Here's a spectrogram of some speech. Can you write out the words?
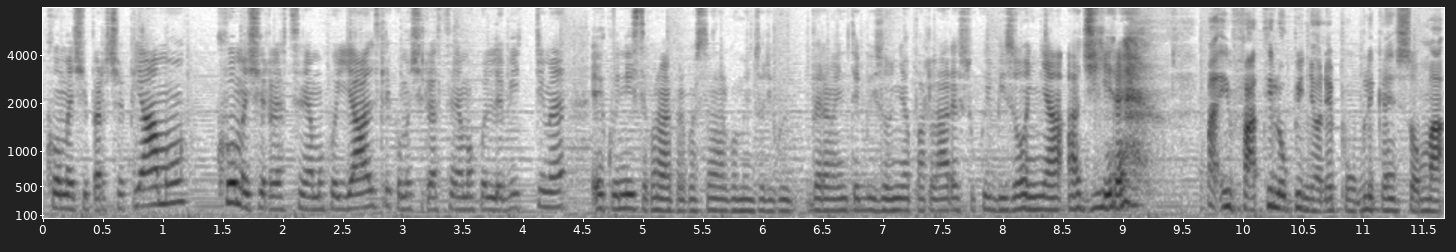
come ci percepiamo, come ci relazioniamo con gli altri, come ci relazioniamo con le vittime e quindi secondo me per questo è un argomento di cui veramente bisogna parlare, su cui bisogna agire. Ma infatti l'opinione pubblica, insomma,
